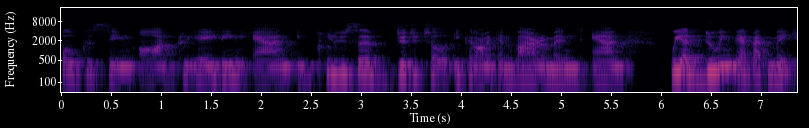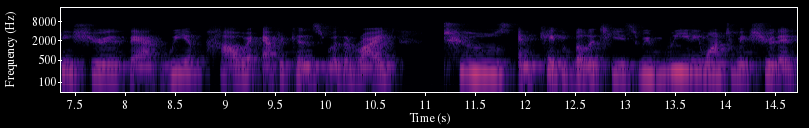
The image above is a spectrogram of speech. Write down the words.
focusing on creating an inclusive digital economic environment. And we are doing that by making sure that we empower Africans with the right tools and capabilities. We really want to make sure that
